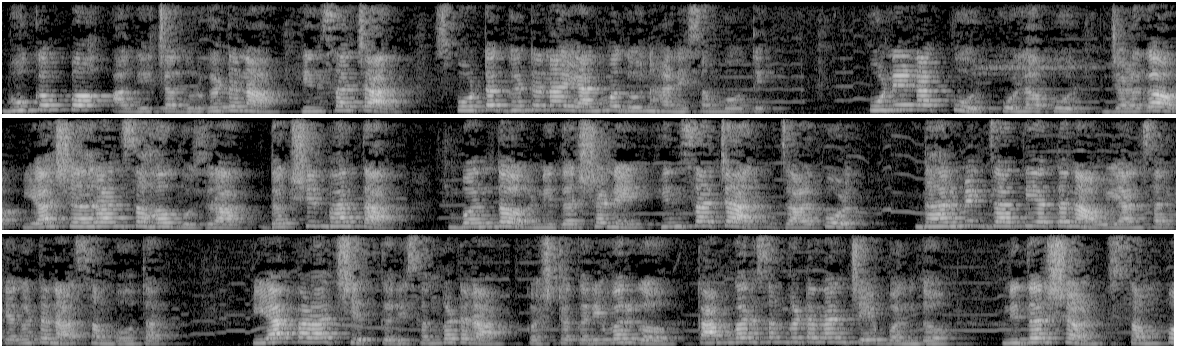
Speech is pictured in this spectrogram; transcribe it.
भूकंप आगीच्या दुर्घटना हिंसाचार स्फोटक घटना यांमधून हानी संभवते. पुणे नागपूर कोल्हापूर जळगाव या शहरांसह गुजरात दक्षिण भारतात बंद निदर्शने हिंसाचार जाळपोळ धार्मिक जातीय तणाव यांसारख्या घटना संभवतात. या काळात शेतकरी संघटना कष्टकरी वर्ग कामगार संघटनांचे बंद निदर्शन संप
